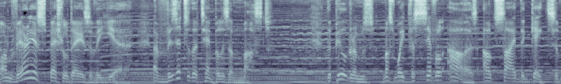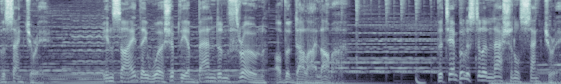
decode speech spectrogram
On various special days of the year, a visit to the temple is a must. The pilgrims must wait for several hours outside the gates of the sanctuary. Inside, they worship the abandoned throne of the Dalai Lama. The temple is still a national sanctuary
